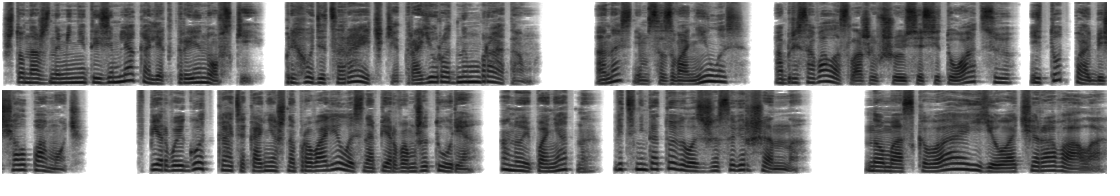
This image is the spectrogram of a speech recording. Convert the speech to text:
что наш знаменитый земляк Олег Троиновский приходится Раечке троюродным братом. Она с ним созвонилась, обрисовала сложившуюся ситуацию, и тот пообещал помочь. В первый год Катя, конечно, провалилась на первом же туре. Оно и понятно, ведь не готовилась же совершенно. Но Москва ее очаровала.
